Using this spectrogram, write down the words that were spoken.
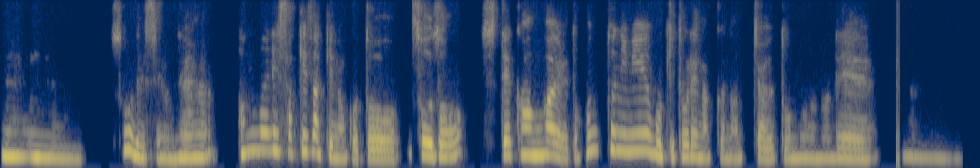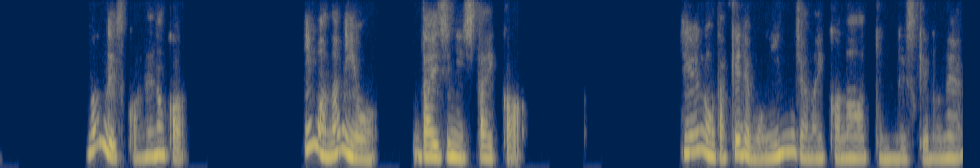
うん、そうですよね。あんまり先々のことを想像して考えると、本当に身動き取れなくなっちゃうと思うので、何ですかね、なんか、今何を大事にしたいかっていうのだけでもいいんじゃないかなと思うんですけどね。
